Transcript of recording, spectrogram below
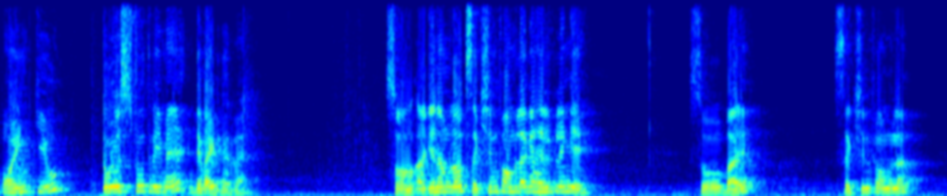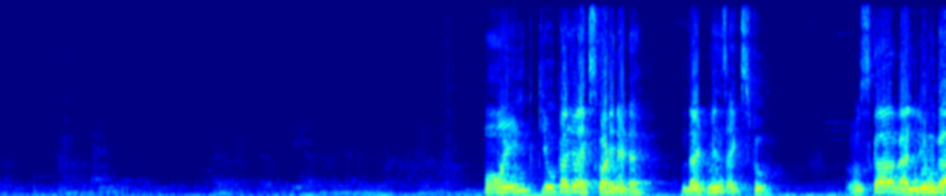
point Q two is to three में डिवाइड कर रहे हैं. सो so, अगेन हम लोग सेक्शन फॉर्मूला का हेल्प लेंगे. So by section formula point Q का जो एक्स कोऑर्डिनेट है दैट मीन्स एक्स टू उसका वैल्यू होगा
